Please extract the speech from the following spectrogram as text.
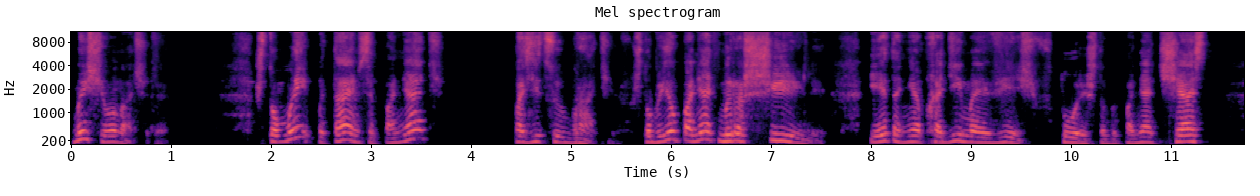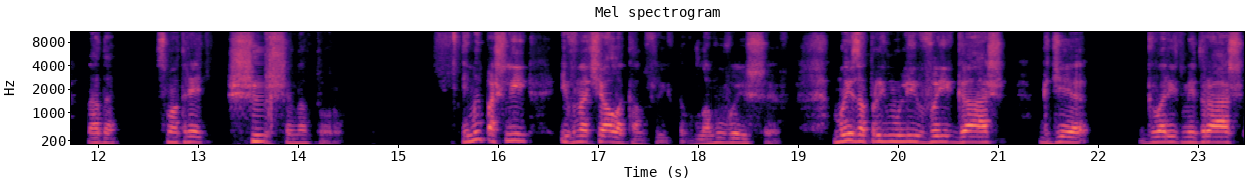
Мы с чего начали? Что мы пытаемся понять позицию братьев. Чтобы ее понять, мы расширили. И это необходимая вещь в Торе, чтобы понять часть, надо смотреть ширше на Тору. И мы пошли и в начало конфликта, в главу Ваишев. Мы запрыгнули в Ваигаш, где, говорит Мидраш,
